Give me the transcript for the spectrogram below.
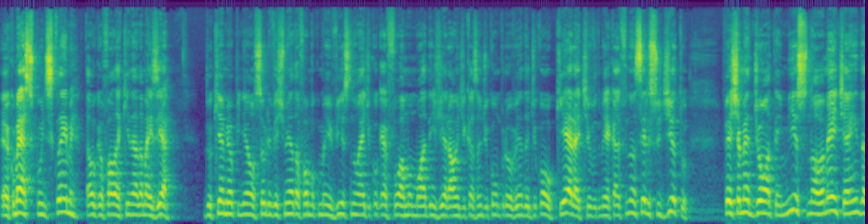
eu começo com um disclaimer, tá? O que eu falo aqui nada mais é do que a minha opinião sobre investimento, a forma como eu invisto, não é de qualquer forma, modo em geral, indicação de compra ou venda de qualquer ativo do mercado financeiro. Isso dito, fechamento de ontem, misto novamente, ainda,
